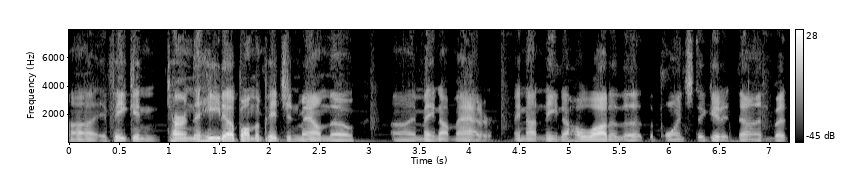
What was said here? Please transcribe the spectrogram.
uh, if he can turn the heat up on the pitching mound, though, uh, it may not matter. May not need a whole lot of the the points to get it done. But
